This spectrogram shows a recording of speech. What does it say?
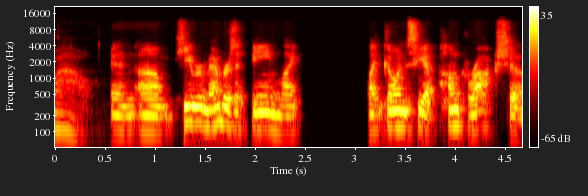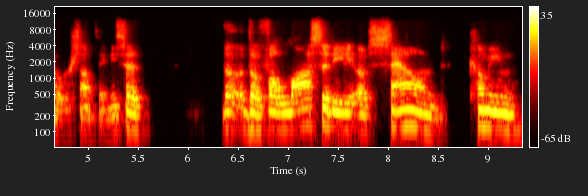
wow, and um, he remembers it being like like going to see a punk rock show or something. He said the the velocity of sound coming.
